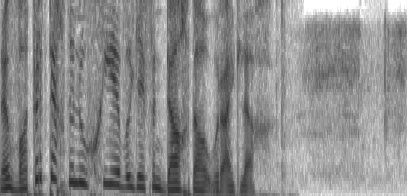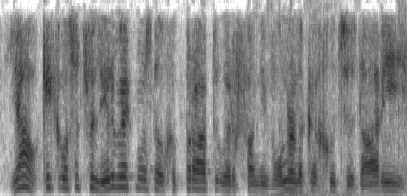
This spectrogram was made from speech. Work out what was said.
Nou watter tegnologie wil jy vandag daaroor uitlig? Ja, kyk ons het verlede week mos nou gepraat oor van die wonderlike goed soos daardie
